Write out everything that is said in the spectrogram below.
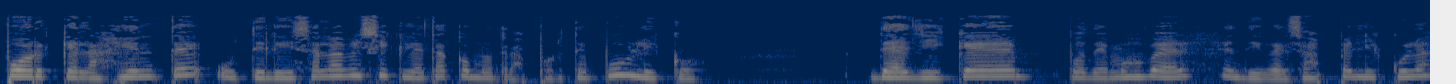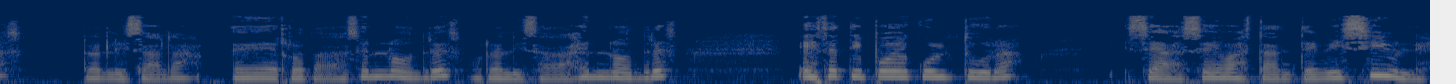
porque la gente utiliza la bicicleta como transporte público. De allí que podemos ver en diversas películas realizadas, eh, rodadas en Londres o realizadas en Londres, este tipo de cultura se hace bastante visible.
